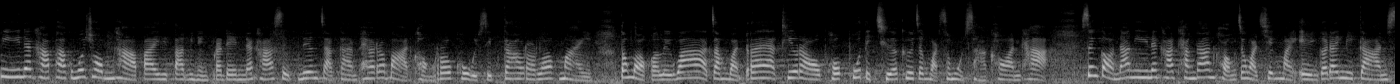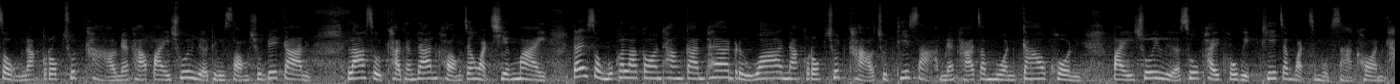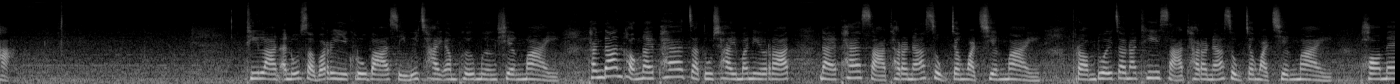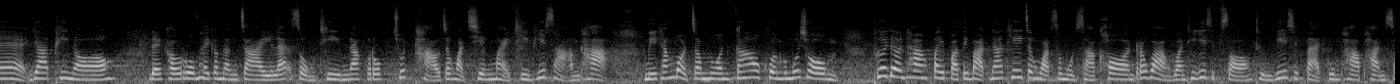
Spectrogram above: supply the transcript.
นี้นะคะพาคุณผู้ชมค่ะไปติดตามอีกหนึ่งประเด็นนะคะ สืบเนื่องจากการแพร่ระบาดของโรคโควิด -19 ระลอกใหม่ ต้องบอกก่อนเลยว่าจังหวัดแรกที่เราพบผู้ติดเชื้อคือจังหวัดสมุทรสาครค่ะ ซึ่งก่อนหน้านี้นะคะ ทางด้านของจังหวัดเชียงใหม่เองก็ได้มีการส่งนักรบชุดขาวนะคะ ไปช่วยเหลือถึง 2 ชุดด้วยกัน ล่าสุดค่ะทางด้านของจังหวัดเชียงใหม่ ได้ส่งบุคลากรทางการแพทย์หรือว่านักรบชุดขาวชุดที่3นะคะจำนวน 9 คน ไปช่วยเหลือสู้ภัยโควิด ที่จังหวัดสมุทรสาครค่ะ ที่ลานอนุสาวรีย์ครูบาศรีวิชัยอำเภอเมืองเชียงใหม่ ทางด้านของนายแพทย์จตุชัยมณีรัตน์นายแพทย์สาธารณสุขจังหวัดเชียงใหม่ พร้อมด้วยเจ้าหน้าที่สาธารณสุขจังหวัดเชียงใหม่ พ่อแม่ญาติพี่น้อง ได้เข้าร่วมให้กำลังใจ และส่งทีมนักรบชุดขาวจังหวัดเชียงใหม่ทีมที่ 3 ค่ะ มีทั้งหมดจำนวน 9 คนคุณผู้ชม เพื่อเดินทางไปปฏิบัติหน้าที่จังหวัดสมุทรสาคร ระหว่างวันที่ 22 ถึง 28 กุมภาพันธ์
